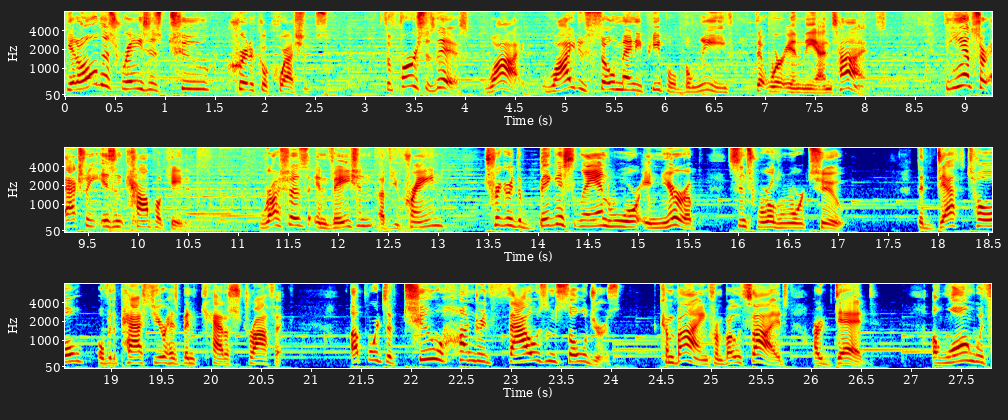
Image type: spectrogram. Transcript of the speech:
Yet all this raises two critical questions. The first is this why? Why do so many people believe that we're in the end times? The answer actually isn't complicated. Russia's invasion of Ukraine triggered the biggest land war in Europe since World War II. The death toll over the past year has been catastrophic. Upwards of 200,000 soldiers combined from both sides are dead, along with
